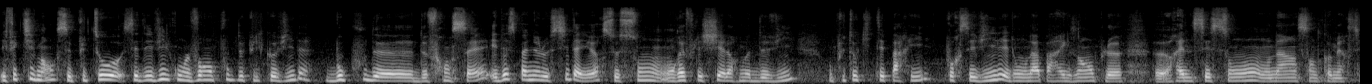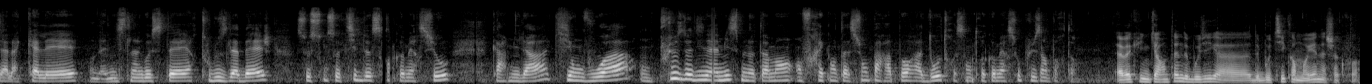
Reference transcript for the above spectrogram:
Effectivement, c'est plutôt, c'est des villes qu'on le voit en poupe depuis le Covid. Beaucoup de, Français et d'Espagnols aussi d'ailleurs se sont, ont réfléchi à leur mode de vie, ont plutôt quitté Paris pour ces villes. Et on a par exemple euh, Rennes-Cesson, on a un centre commercial à Calais, on a Nice-Lingoster, Toulouse-la-Beige. Ce sont ce type de centres commerciaux, Carmila, qui on voit ont plus de dynamisme notamment en fréquentation par rapport à d'autres centres commerciaux plus importants. Avec une quarantaine de boutiques, de boutiques en moyenne à chaque fois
